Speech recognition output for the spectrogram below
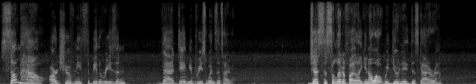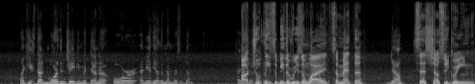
somehow R-Truth needs to be the reason that Damian Priest wins the title, just to solidify. Like, you know what? We do need this guy around. Like he's done more than JD McDonagh or any of the other members have done. Our shit. truth needs to be the reason why Samantha Yeah. says Chelsea Green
